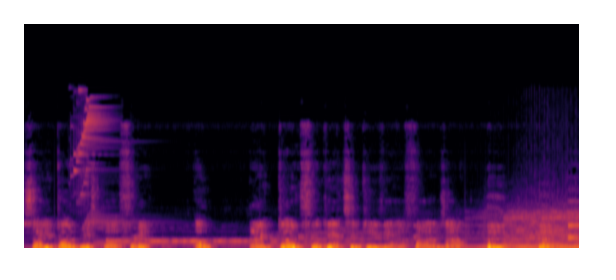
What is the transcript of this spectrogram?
so you don't miss part three. Oh, and don't forget to give it a thumbs up.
